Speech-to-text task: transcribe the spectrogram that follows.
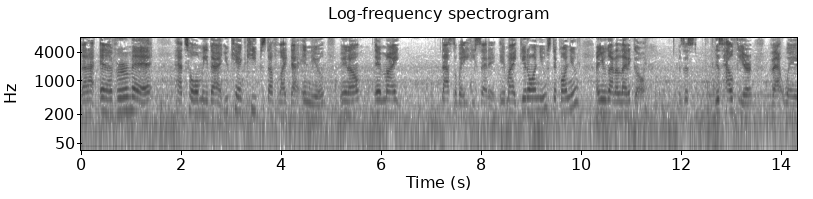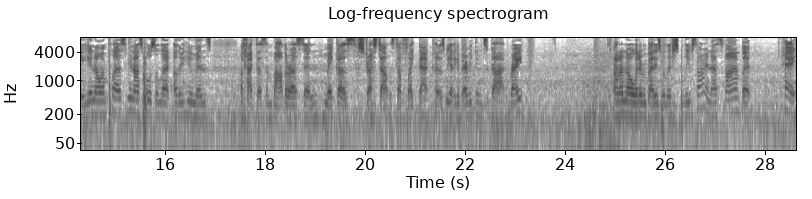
that I ever met had told me that you can't keep stuff like that in you. You know, it might, that's the way he said it. It might get on you, stick on you, and you gotta let it go. Because it's, it's healthier that way, you know, and plus, we're not supposed to let other humans affect us and bother us and make us stressed out and stuff like that because we got to give everything to God, right? I don't know what everybody's religious beliefs are, and that's fine, but hey,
